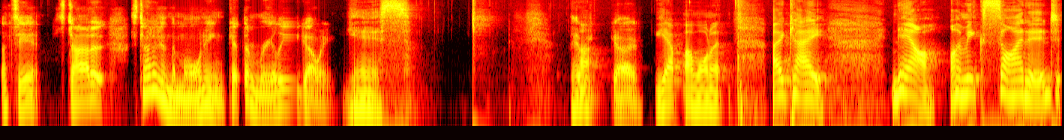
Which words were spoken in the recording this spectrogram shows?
that's it. Start it. Start it in the morning. Get them really going. Yes. There Uh, we go. Yep, I want it. Okay. Now, I'm excited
